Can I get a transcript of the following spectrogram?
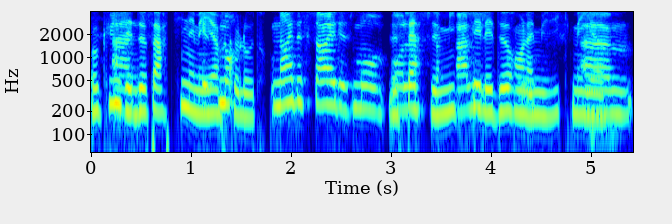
Aucune des deux parties n'est meilleure que l'autre. neither side is more Le or fait less de mixer les deux rend la musique meilleure. um,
